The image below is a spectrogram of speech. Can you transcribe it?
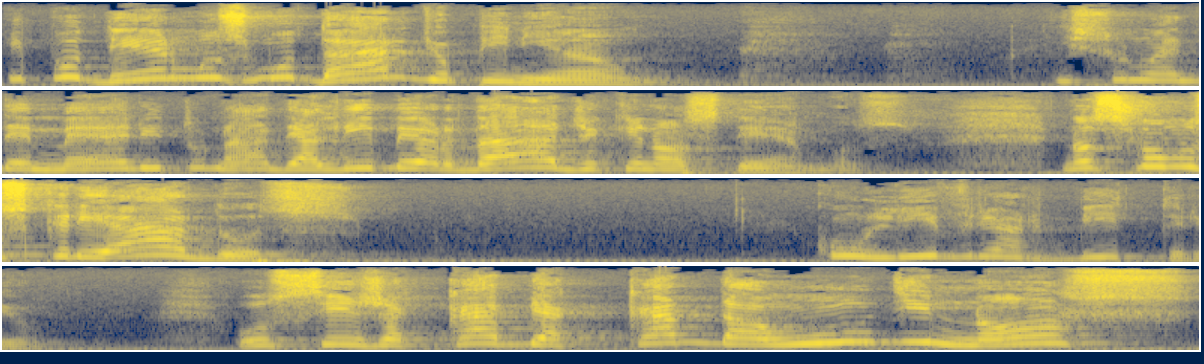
e podermos mudar de opinião. Isso não é demérito nada, é a liberdade que nós temos. Nós fomos criados com livre arbítrio. Ou seja, cabe a cada um de nós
